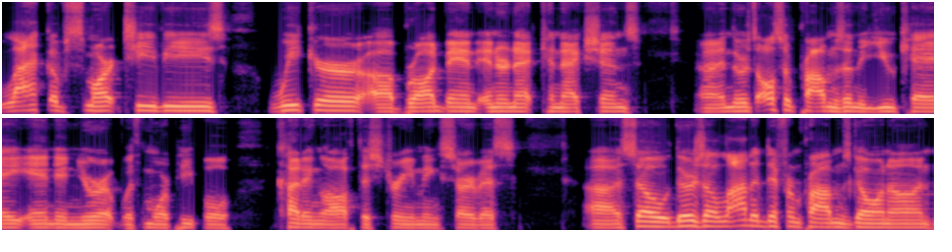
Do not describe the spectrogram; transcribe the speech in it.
lack of smart TVs, weaker uh, broadband internet connections, uh, and there was also problems in the UK and in Europe with more people cutting off the streaming service. so there's a lot of different problems going on.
